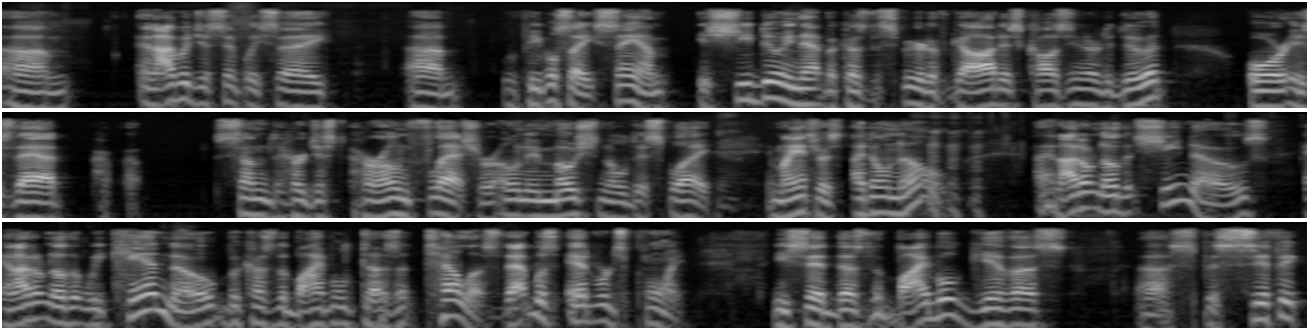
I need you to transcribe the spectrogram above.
um, and I would just simply say, um, when people say, Sam, is she doing that because the Spirit of God is causing her to do it, or is that some her just her own flesh, her own emotional display? Yeah. And my answer is I don't know. and I don't know that she knows, and I don't know that we can know because the Bible doesn't tell us. That was Edwards' point. He said, Does the Bible give us uh, specific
